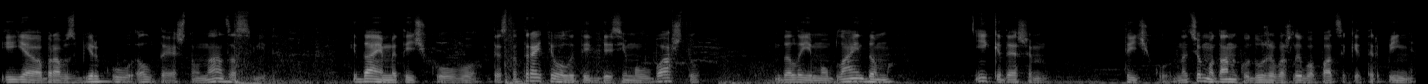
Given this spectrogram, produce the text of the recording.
І я обрав збірку ЛТшну на засвіт. Кидаємо метичку в теста 3, летить десь йому в башту. Дали йому блайндом і кидешем тичку. На цьому танку дуже важливо пацики терпіння.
